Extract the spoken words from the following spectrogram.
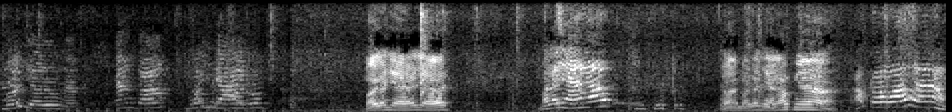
Mới vô luôn nè. Ăn con. Mới chai luôn. mời cả nhà cả nhà ơi Mà cả nhà ăn ốc, rồi mời cả nhà ăn ốc nha ốc rau ốc ha.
